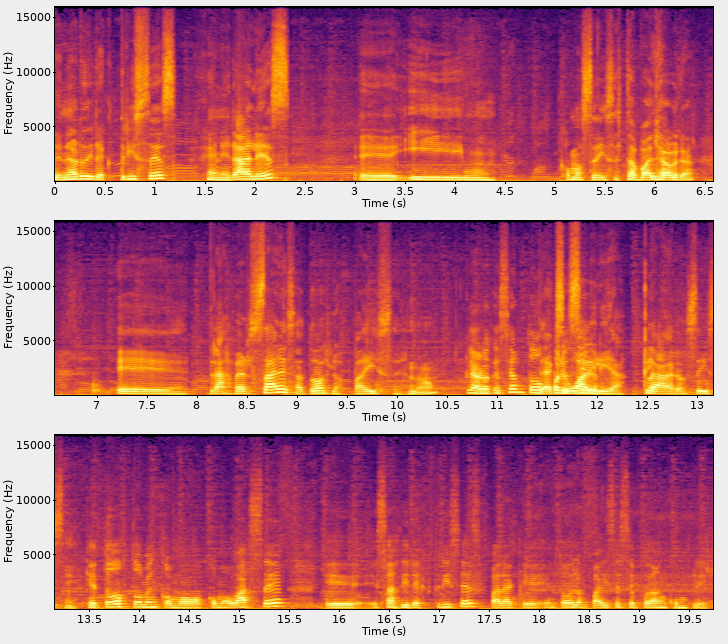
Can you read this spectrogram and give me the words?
tener directrices generales eh, y, ¿cómo se dice esta palabra? Eh, transversales a todos los países, ¿no? Claro, que sean todos de por igual. Claro, sí, sí. Que todos tomen como, como base eh, esas directrices para que en todos los países se puedan cumplir.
